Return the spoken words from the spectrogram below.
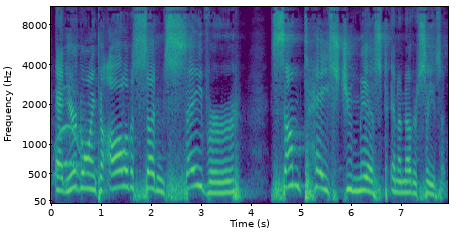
And you're going to all of a sudden savor some taste you missed in another season.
